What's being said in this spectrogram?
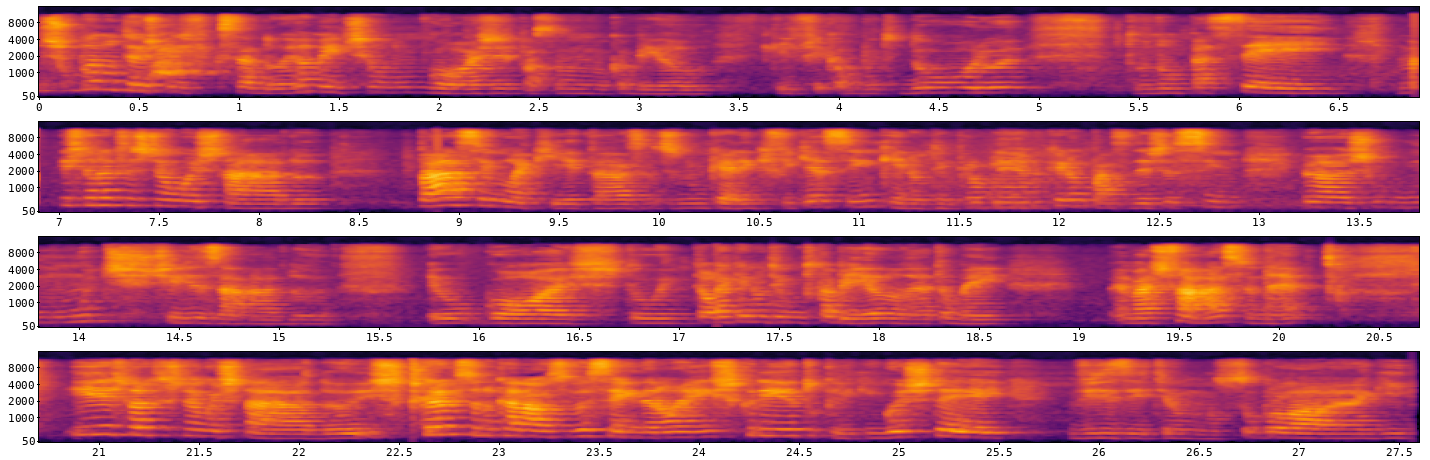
desculpa não ter o fixador, realmente eu não gosto de passar no meu cabelo, que ele fica muito duro, então não passei. Mas espero que vocês tenham gostado. Passem laque, tá? Se vocês não querem que fique assim, quem não tem problema, quem não passa deixa assim. Eu acho muito estilizado, eu gosto. Então, pra quem não tem muito cabelo, né, também é mais fácil, né? E espero que vocês tenham gostado. Inscreva-se no canal se você ainda não é inscrito, clique em gostei, visite o nosso blog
